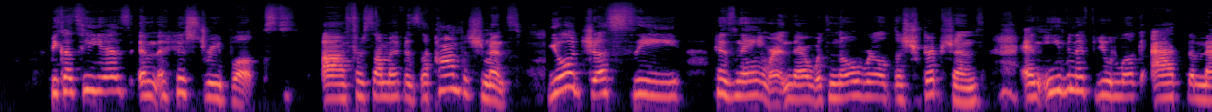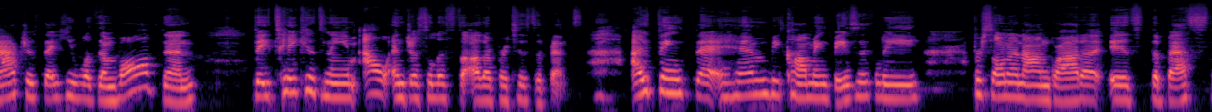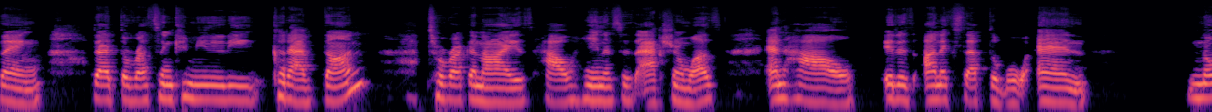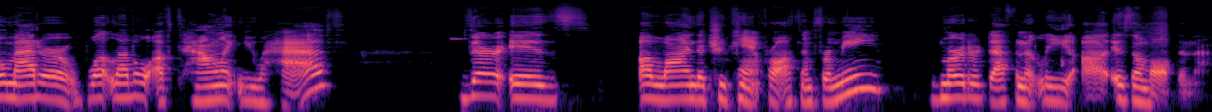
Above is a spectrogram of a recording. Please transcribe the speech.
because he is in the history books uh, for some of his accomplishments, you'll just see his name written there with no real descriptions. And even if you look at the matches that he was involved in, they take his name out and just list the other participants. I think that him becoming basically persona non grata is the best thing that the wrestling community could have done to recognize how heinous his action was and how it is unacceptable. And no matter what level of talent you have, there is a line that you can't cross. And for me, murder definitely uh, is involved in that.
